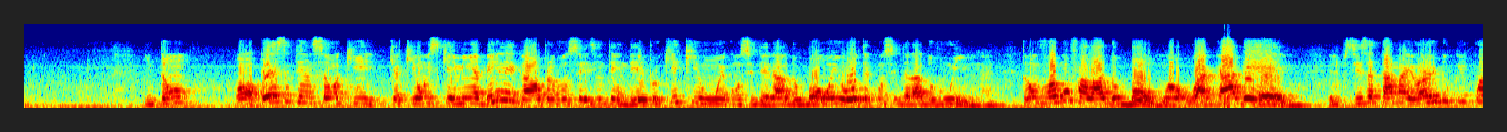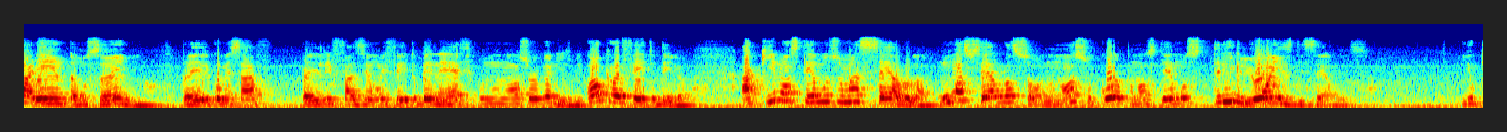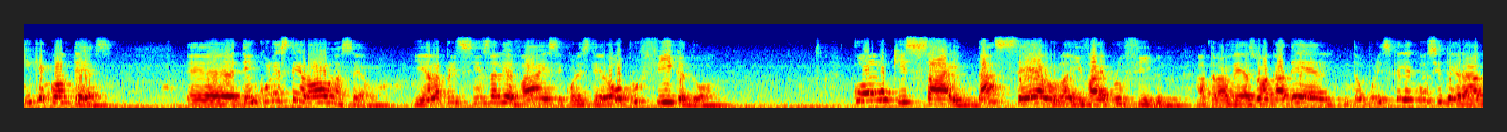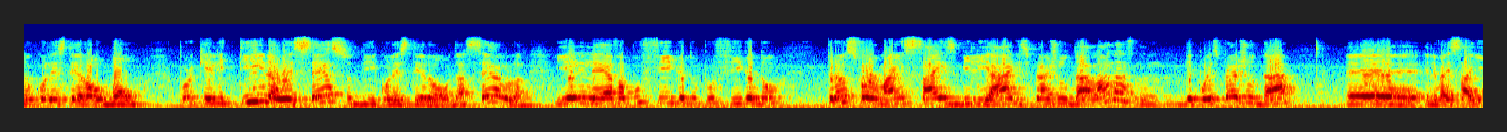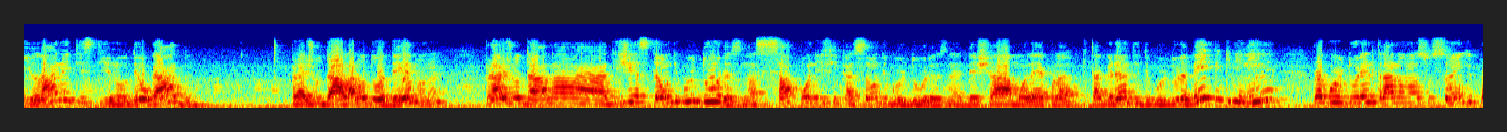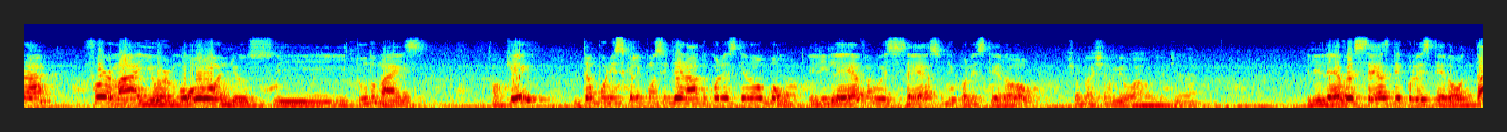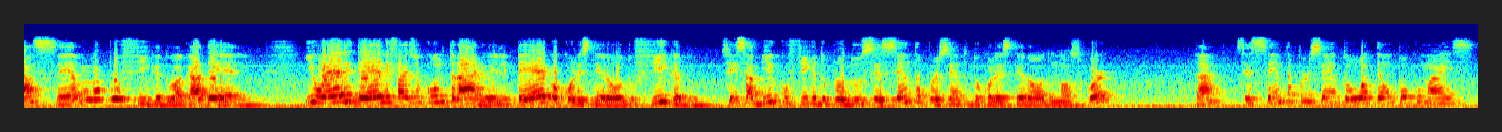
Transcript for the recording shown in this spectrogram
Então, Ó, presta atenção aqui, que aqui é um esqueminha bem legal para vocês entenderem por que, que um é considerado bom e o outro é considerado ruim, né? Então vamos falar do bom, o HDL. Ele precisa estar tá maior do que 40 no sangue para ele começar, para ele fazer um efeito benéfico no nosso organismo. E qual que é o efeito dele? Ó? Aqui nós temos uma célula, uma célula só. No nosso corpo nós temos trilhões de células. E o que, que acontece? é, tem colesterol na célula. E ela precisa levar esse colesterol para o fígado. Ó. Como que sai da célula e vai para o fígado? Através do HDL. Então, por isso que ele é considerado colesterol bom. Porque ele tira o excesso de colesterol da célula e ele leva para o fígado, para o fígado transformar em sais biliares para ajudar lá na, depois para ajudar é, ele vai sair lá no intestino delgado para ajudar lá no duodeno, né? Para ajudar na digestão de gorduras, na saponificação de gorduras, né? Deixar a molécula que está grande de gordura bem pequenininha para a gordura entrar no nosso sangue para formar aí hormônios e, e tudo mais, ok? Então por isso que ele é considerado colesterol bom. Ele leva o excesso de colesterol. Deixa eu baixar meu áudio aqui, né? Ele leva o excesso de colesterol da célula para o fígado, o HDL. E o LDL faz o contrário, ele pega o colesterol do fígado. Vocês sabiam que o fígado produz 60% do colesterol do nosso corpo? Tá? 60% ou até um pouco mais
